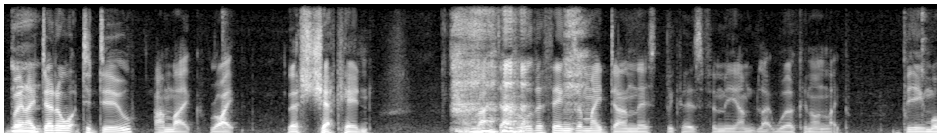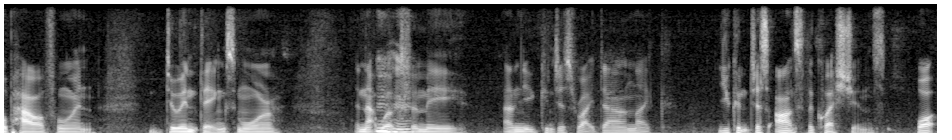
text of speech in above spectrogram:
When I mm. don't know what to do, I'm like, right, let's check in. I write down all the things on my done list because for me, I'm like working on like being more powerful and doing things more, and that works mm-hmm. for me. And you can just write down like, you can just answer the questions. What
